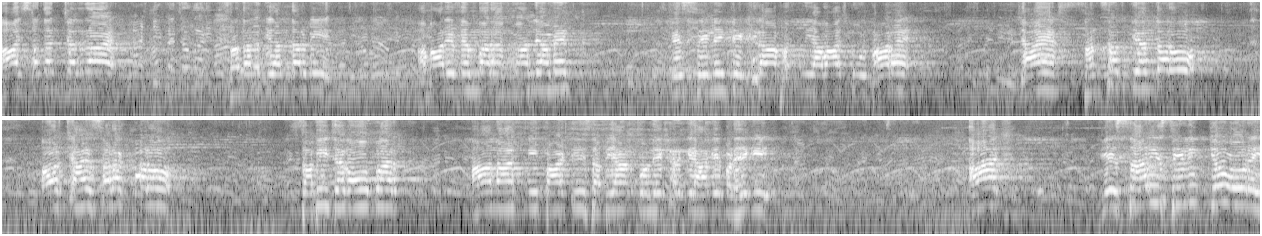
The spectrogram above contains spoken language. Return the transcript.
आज सदन चल रहा है। सदन के अंदर भी हमारे मेंबर ऑफ़ पार्लियामेंट इस सीलिंग के खिलाफ अपनी आवाज़ को उठा रहे हैं। चाहे संसद के अंदर हो और चाहे सड़क पर हो सभी जगहों पर आम आदमी पार्टी इस अभियान को लेकर के आगे बढ़ेगी। आज ये सारी सीलिंग क्यों हो रही?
